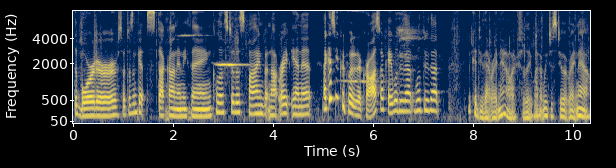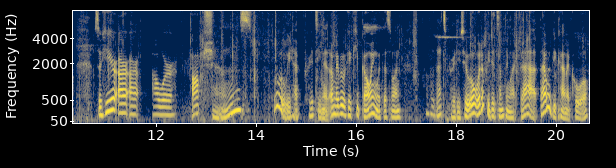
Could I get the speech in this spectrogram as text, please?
the border so it doesn't get stuck on anything. Close to the spine, but not right in it. I guess you could put it across. Okay, we'll do that. We'll do that we could do that right now, actually. Why don't we just do it right now? So here are our, our options. Ooh, we have pretty prettiness. Oh, maybe we could keep going with this one. Oh, that's pretty too. Oh, what if we did something like that? That would be kind of cool.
